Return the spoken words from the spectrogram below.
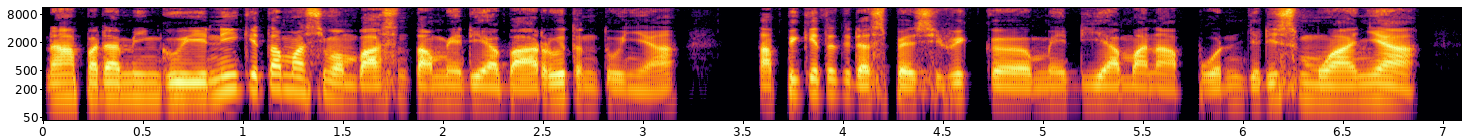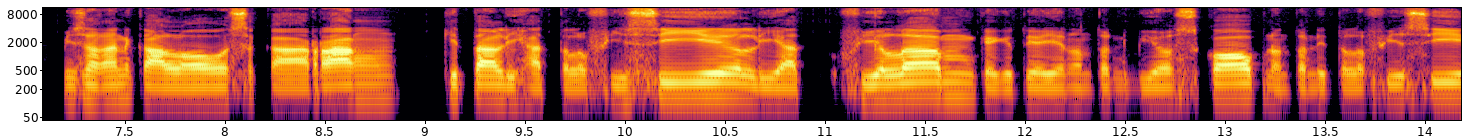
Nah, pada minggu ini kita masih membahas tentang media baru tentunya, tapi kita tidak spesifik ke media mana pun. Jadi semuanya, misalkan kalau sekarang kita lihat televisi, lihat film kayak gitu ya, yang nonton di bioskop, nonton di televisi,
